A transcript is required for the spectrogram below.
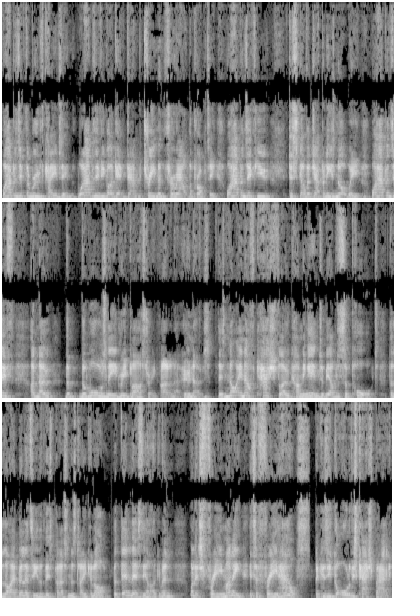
What happens if the roof caves in? What happens if you've got to get damp treatment throughout the property? What happens if you discover Japanese knotweed? What happens if, I don't know, the, the walls need replastering? I don't know, who knows? There's not enough cash flow coming in to be able to support the liability that this person has taken on. But then there's the argument well, it's free money. It's a free house because he's got all of his cash back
